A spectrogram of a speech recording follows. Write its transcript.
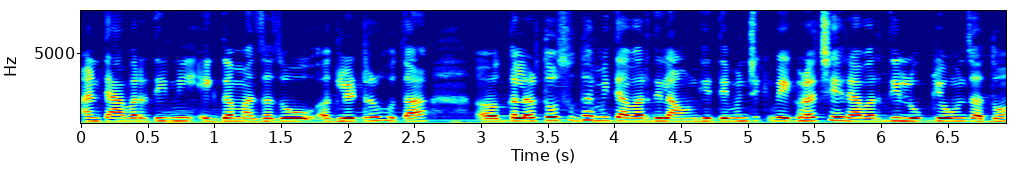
आणि त्यावरती मी एकदम माझा जो ग्लिटर होता कलर तो सुद्धा मी त्यावरती लावून घेते. म्हणजे की वेगळा चेहऱ्यावरती लुक येऊन जातो.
